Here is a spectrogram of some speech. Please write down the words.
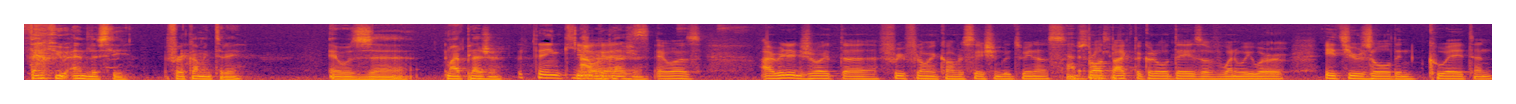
Thank you endlessly for coming today. It was uh, my pleasure. Thank you, Our guys. pleasure. It was. I really enjoyed the free flowing conversation between us. It Absolutely. brought back the good old days of when we were eight years old in Kuwait and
